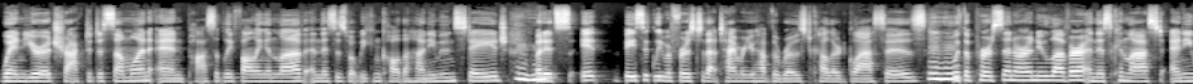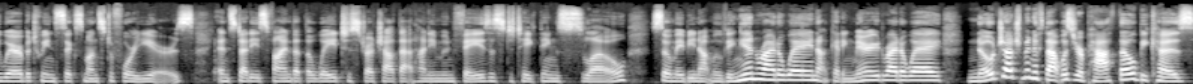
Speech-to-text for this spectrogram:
when you're attracted to someone and possibly falling in love. And this is what we can call the honeymoon stage. Mm-hmm. But it's, it basically refers to that time where you have the rose colored glasses mm-hmm. with a person or a new lover. And this can last anywhere between six months to four years. And studies find that the way to stretch out that honeymoon phase is to take things slow. So maybe not moving in right away, not getting married right away. No judgment if that was your path, though, because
